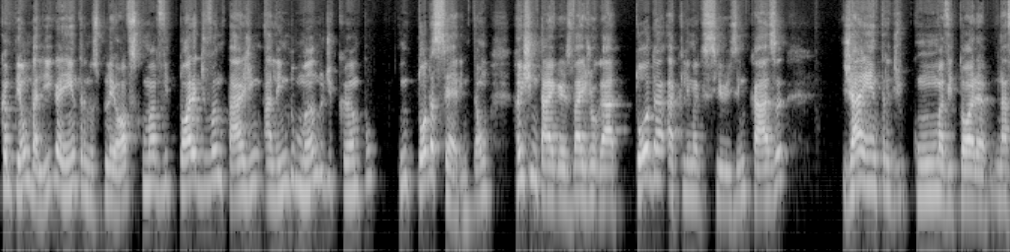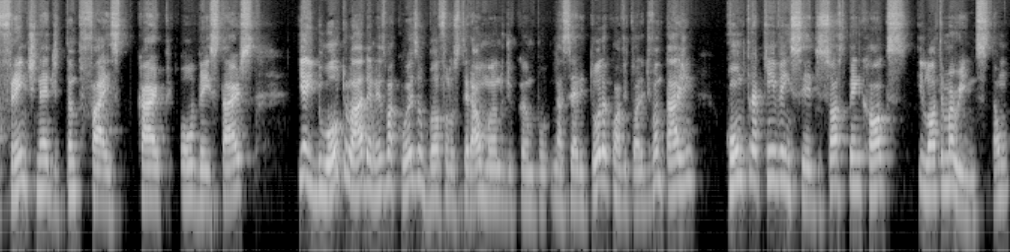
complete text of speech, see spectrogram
campeão da liga entra nos playoffs com uma vitória de vantagem, além do mando de campo em toda a série. Então, Hanshin Tigers vai jogar toda a Climax Series em casa, já entra de, com uma vitória na frente, né, de tanto faz Carp ou Bay Stars. E aí, do outro lado, é a mesma coisa, o Buffalo terá o mando de campo na série toda com a vitória de vantagem contra quem vencer de SoftBank Hawks e Lotte Marines. Então,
